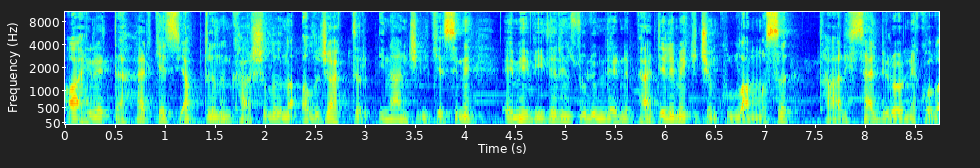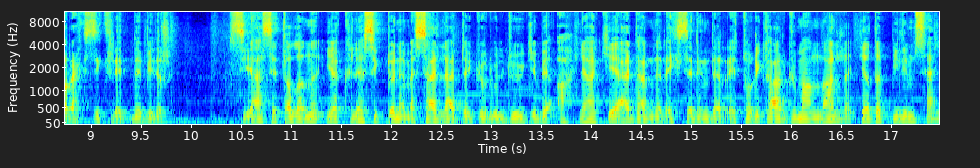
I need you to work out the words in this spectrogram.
Ahirette herkes yaptığının karşılığını alacaktır. İnanç ilkesini Emevilerin zulümlerini perdelemek için kullanması tarihsel bir örnek olarak zikredilebilir. Siyaset alanı ya klasik dönem eserlerde görüldüğü gibi ahlaki erdemler ekseninde retorik argümanlarla ya da bilimsel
